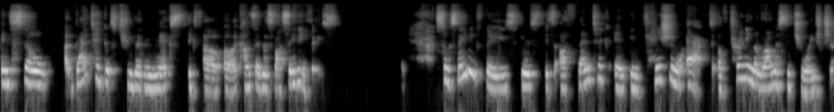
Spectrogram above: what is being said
And so uh, that takes us to the next uh, uh, concept is about saving face. So saving face is its authentic and intentional act of turning around a situation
